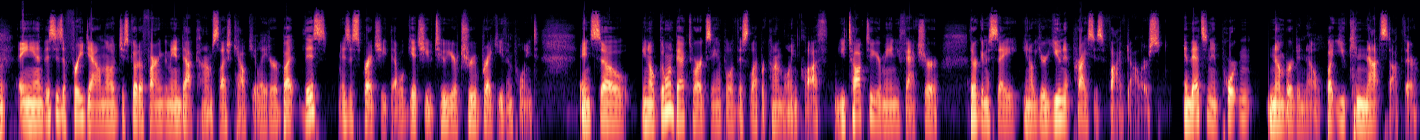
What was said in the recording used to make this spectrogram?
and this is a free download. Just go to firingtheman.com slash calculator. But this is a spreadsheet that will get you to your true break even point. And so, you know, going back to our example of this leprechaun loincloth, you talk to your manufacturer, they're going to say, you know, your unit price is $5. And that's an important number to know, but you cannot stop there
